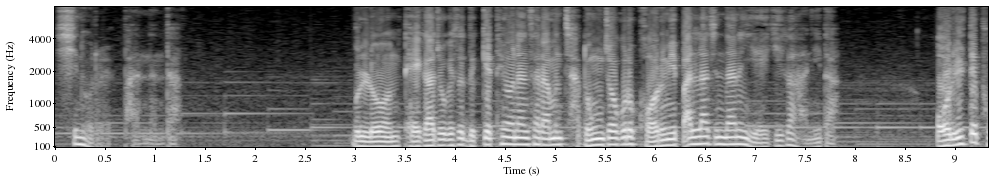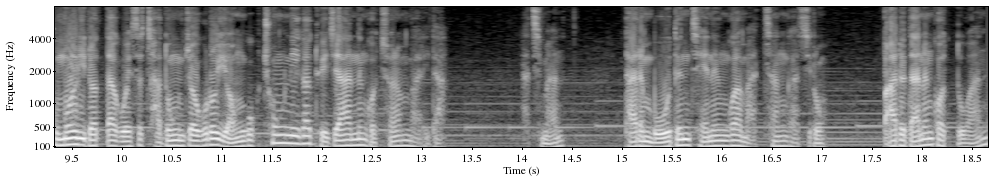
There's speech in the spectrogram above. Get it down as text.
신호를 받는다. 물론 대가족에서 늦게 태어난 사람은 자동적으로 걸음이 빨라진다는 얘기가 아니다. 어릴 때 부모를 잃었다고 해서 자동적으로 영국 총리가 되지 않는 것처럼 말이다. 하지만 다른 모든 재능과 마찬가지로 빠르다는 것 또한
